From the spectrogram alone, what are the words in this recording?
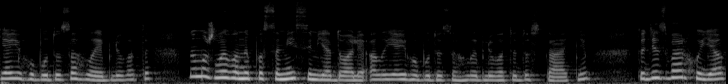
Я його буду заглиблювати. Ну, можливо, не по самій сім'ядолі, але я його буду заглиблювати достатньо. Тоді зверху я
